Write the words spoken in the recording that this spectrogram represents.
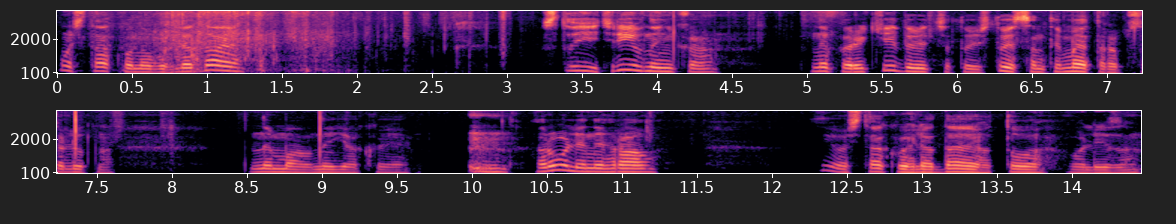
Ось так воно виглядає. Стоїть рівненько, не перекидується, тобто той сантиметр абсолютно не мав ніякої ролі, не грав. І ось так виглядає готова валіза.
